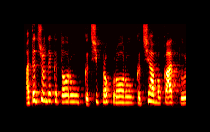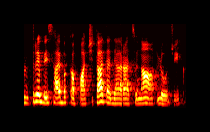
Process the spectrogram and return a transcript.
Atât judecătorul, cât și procurorul, cât și avocatul trebuie să aibă capacitatea de a raționa logic.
